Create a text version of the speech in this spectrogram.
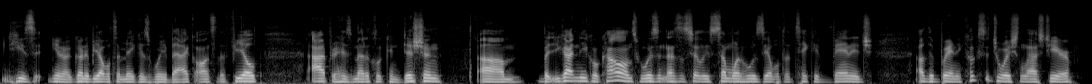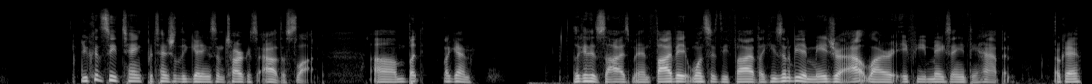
he's you know going to be able to make his way back onto the field after his medical condition. Um, but you got Nico Collins, who isn't necessarily someone who was able to take advantage of the Brandin Cook situation last year. You could see Tank potentially getting some targets out of the slot. Um, but again, look at his size, man 5'8, 165. Like he's going to be a major outlier if he makes anything happen. Okay.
